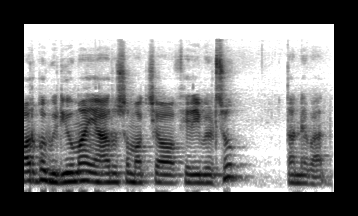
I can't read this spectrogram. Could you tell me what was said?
अर्को भिडियोमा यहाँहरू समक्ष फेरि भेट्छु। धन्यवाद।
